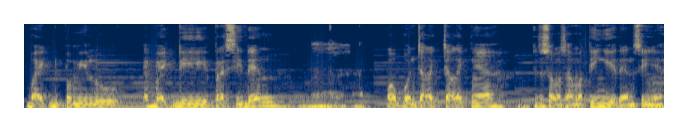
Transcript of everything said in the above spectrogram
baik di pemilu, eh baik di presiden maupun caleg-calegnya itu sama-sama tinggi tensinya.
